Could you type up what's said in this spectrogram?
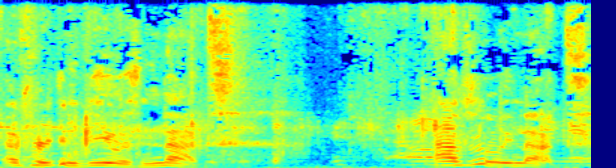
That freaking view is nuts. Absolutely nuts.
